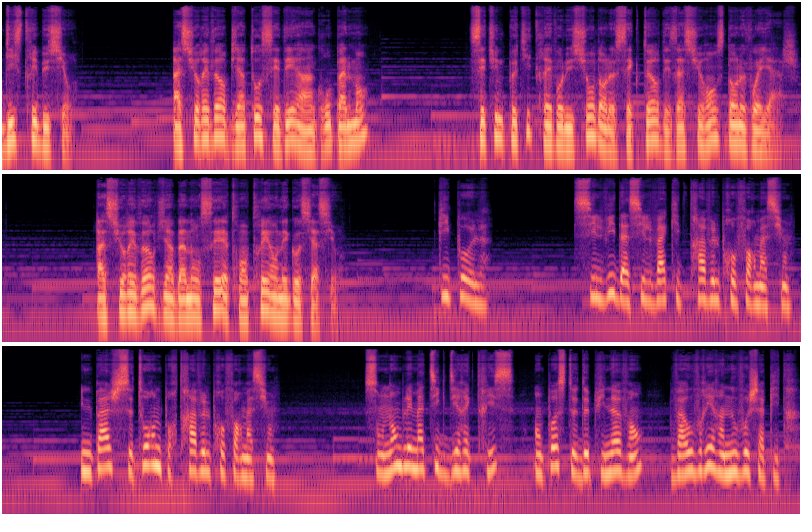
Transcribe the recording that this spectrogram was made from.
Distribution. Assurever bientôt cédé à un groupe allemand? C'est une petite révolution dans le secteur des assurances dans le voyage. Assurever vient d'annoncer être entré en négociation. People. Sylvie Da Silva quitte Travel Pro Formation. Une page se tourne pour Travel Pro Formation. Son emblématique directrice, en poste depuis 9 ans, va ouvrir un nouveau chapitre.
